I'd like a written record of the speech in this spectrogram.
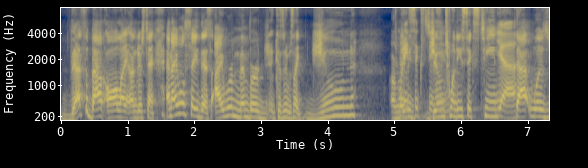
that's about all I understand. And I will say this: I remember because it was like June or maybe 2016. June 2016. Yeah. that was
